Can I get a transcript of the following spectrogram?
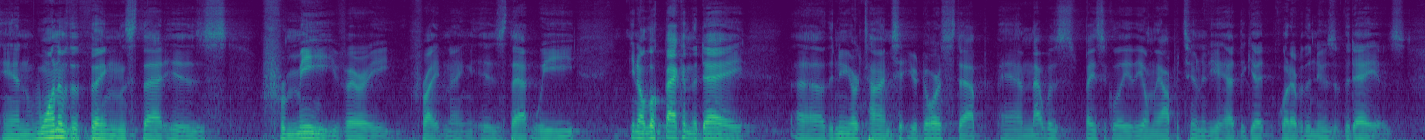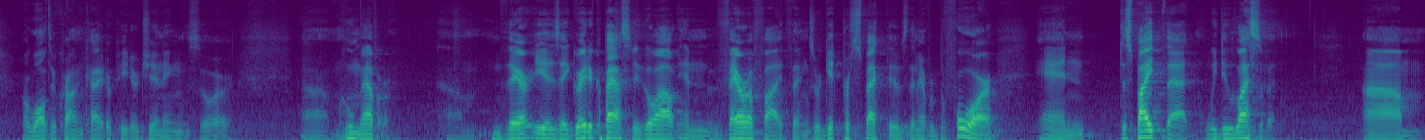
and one of the things that is, for me, very frightening is that we, you know, look back in the day, uh, the New York Times hit your doorstep, and that was basically the only opportunity you had to get whatever the news of the day is, or Walter Cronkite, or Peter Jennings, or um, whomever. Um, there is a greater capacity to go out and verify things or get perspectives than ever before, and despite that, we do less of it. Um,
